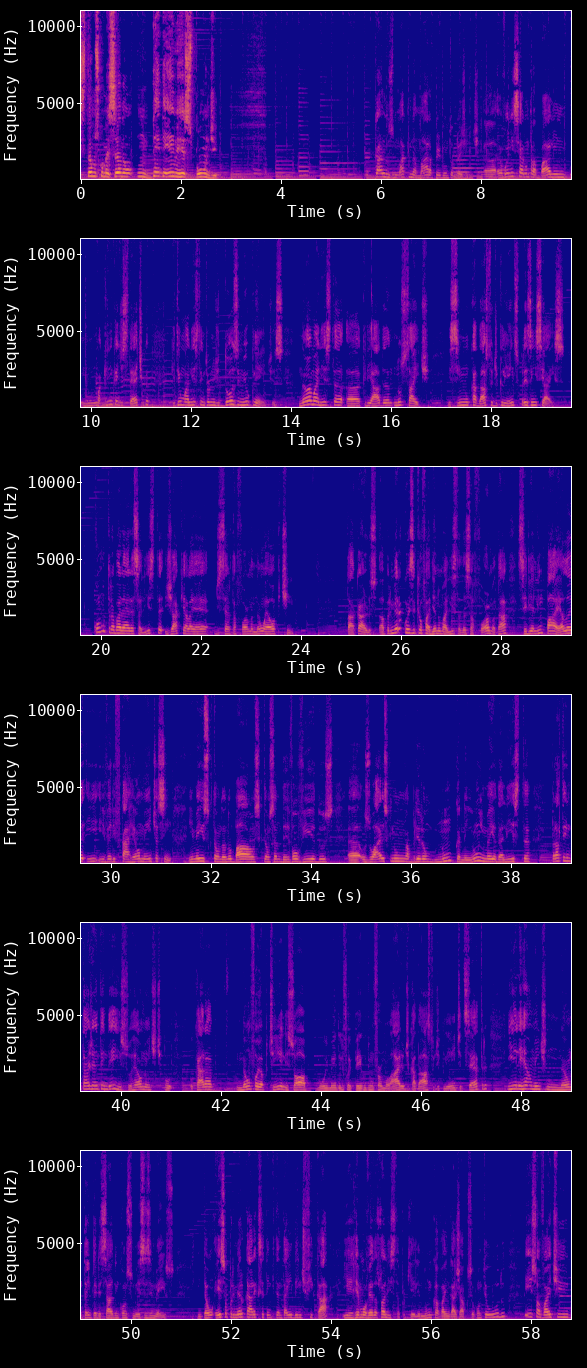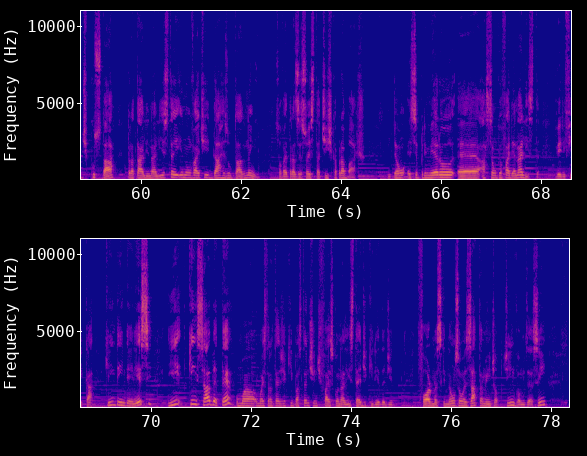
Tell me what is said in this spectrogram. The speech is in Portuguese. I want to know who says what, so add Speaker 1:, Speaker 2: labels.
Speaker 1: Estamos começando um DDM Responde. O Carlos McNamara perguntou pra gente: uh, Eu vou iniciar um trabalho em uma clínica de estética que tem uma lista em torno de 12 mil clientes. Não é uma lista uh, criada no site, e sim no cadastro de clientes presenciais. Como trabalhar essa lista, já que ela é, de certa forma, não é opt-in? Tá, Carlos, a primeira coisa que eu faria numa lista dessa forma, tá? Seria limpar ela e, e verificar realmente, assim, e-mails que estão dando bounce, que estão sendo devolvidos, uh, usuários que não abriram nunca nenhum e-mail da lista, para tentar já entender isso. Realmente, tipo, o cara não foi opt-in, ele só. O e-mail dele foi pego de um formulário de cadastro de cliente, etc. E ele realmente não está interessado em consumir esses e-mails. Então, esse é o primeiro cara que você tem que tentar identificar e remover da sua lista, porque ele nunca vai engajar com o seu conteúdo e só vai te, te custar para estar tá ali na lista e não vai te dar resultado nenhum. Só vai trazer sua estatística para baixo. Então, esse primeiro é, ação que eu faria na lista: verificar quem tem interesse e, quem sabe, até uma, uma estratégia que bastante gente faz quando a lista é adquirida de formas que não são exatamente opt-in, vamos dizer assim,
